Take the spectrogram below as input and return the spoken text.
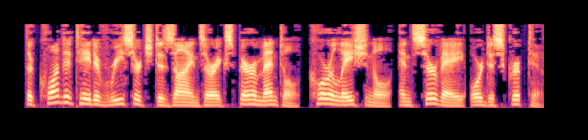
The quantitative research designs are experimental, correlational, and survey or descriptive.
